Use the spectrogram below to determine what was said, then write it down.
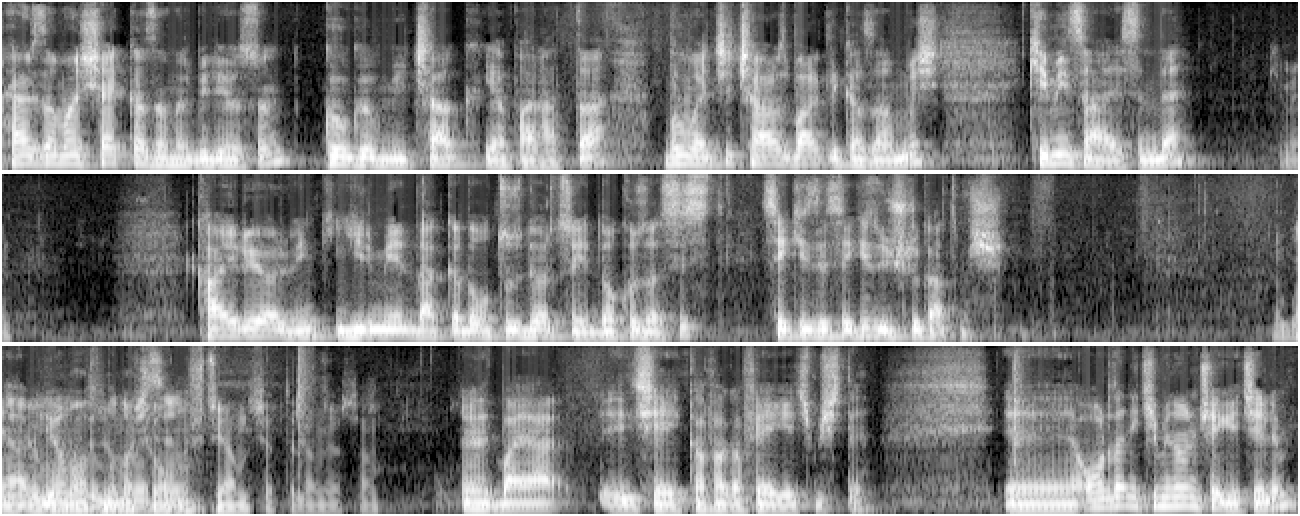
her zaman Shaq kazanır biliyorsun. Google me Chuck yapar hatta. Bu maçı Charles Barkley kazanmış. Kimin sayesinde? Kimin? Kyrie Irving 27 dakikada 34 sayı 9 asist 8'de 8 üçlük atmış. Bu ya biliyor muydun bunu maç mesela? olmuştu yanlış hatırlamıyorsam. Evet baya e, şey kafa kafaya geçmişti. Ee, oradan 2013'e geçelim.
